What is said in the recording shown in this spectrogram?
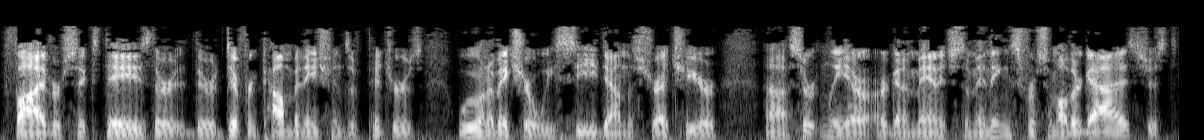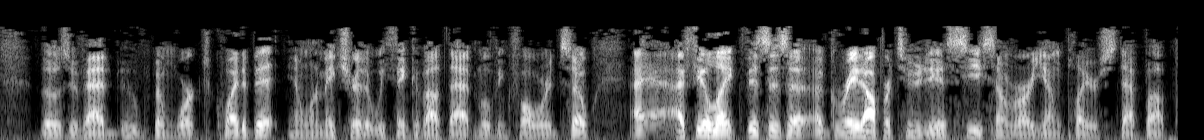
five or six days. There there are different combinations of pitchers we want to make sure we see down the stretch here. Uh, certainly are, are going to manage some innings for some other guys, just those who've had who've been worked quite a bit, and want to make sure that we think about that moving forward. So I, I feel like this is a, a great opportunity to see some of our young players step up.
